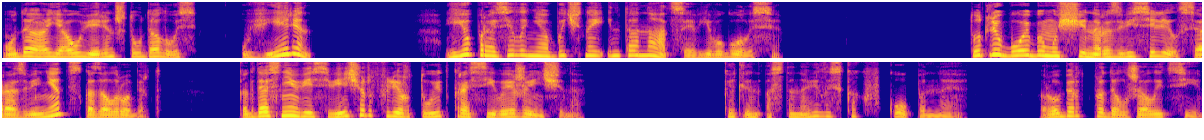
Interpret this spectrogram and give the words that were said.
О да, я уверен, что удалось. Уверен? Ее поразила необычная интонация в его голосе. «Тут любой бы мужчина развеселился, разве нет?» — сказал Роберт. «Когда с ним весь вечер флиртует красивая женщина». Кэтлин остановилась как вкопанная. Роберт продолжал идти.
